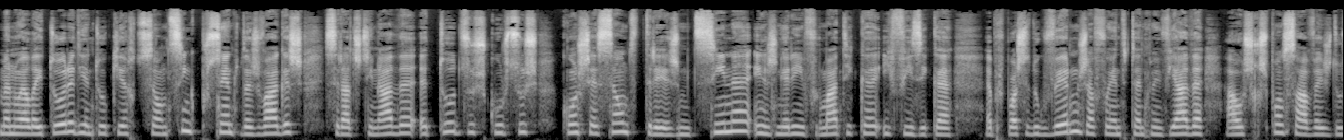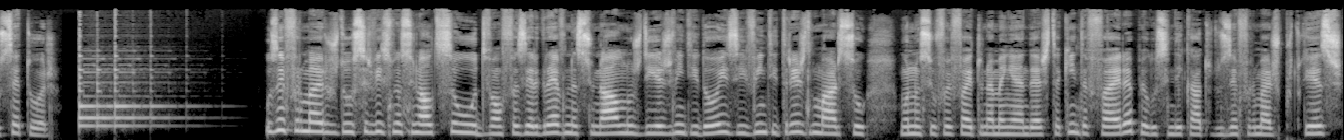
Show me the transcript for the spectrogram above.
Manuel Leitor adiantou que a redução de 5% das vagas será destinada a todos os cursos, com exceção de três: Medicina, Engenharia Informática e Física. A proposta do governo já foi, entretanto, enviada aos responsáveis do setor. Os enfermeiros do Serviço Nacional de Saúde vão fazer greve nacional nos dias 22 e 23 de março. O anúncio foi feito na manhã desta quinta-feira pelo Sindicato dos Enfermeiros Portugueses.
